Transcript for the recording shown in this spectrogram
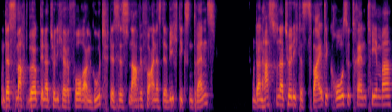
Und das macht Workday natürlich hervorragend gut. Das ist nach wie vor eines der wichtigsten Trends. Und dann hast du natürlich das zweite große Trendthema,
